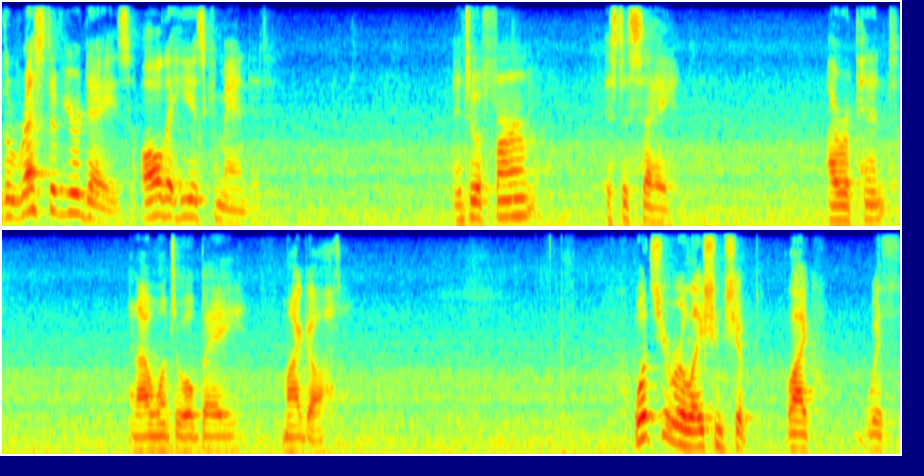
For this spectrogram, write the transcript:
the rest of your days all that He has commanded. And to affirm is to say, I repent and I want to obey my God. What's your relationship like with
